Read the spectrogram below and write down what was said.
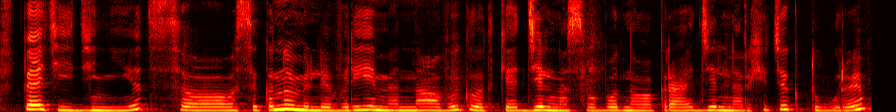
в 5 единиц, а, сэкономили время на выкладке отдельно свободного края, отдельной архитектуры,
